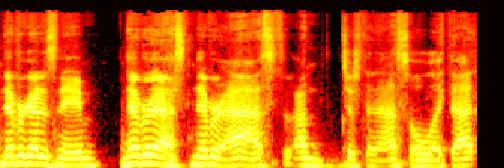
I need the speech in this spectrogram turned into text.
Never got his name. Never asked. Never asked. I'm just an asshole like that.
